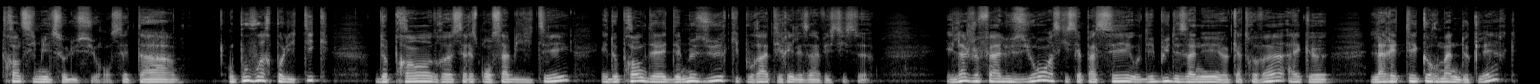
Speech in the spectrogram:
36 000 solutions. C'est au pouvoir politique de prendre ses responsabilités et de prendre des, des mesures qui pourraient attirer les investisseurs. Et là, je fais allusion à ce qui s'est passé au début des années 80 euh, avec l'arrêté Corman de Klerk,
